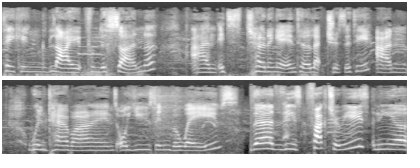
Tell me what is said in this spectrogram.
taking light from the sun. And it's turning it into electricity, and wind turbines, or using the waves. There are these factories near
